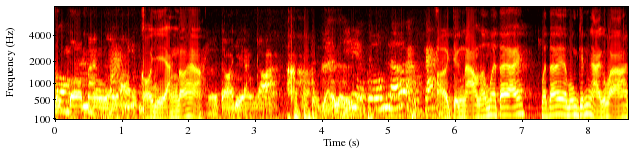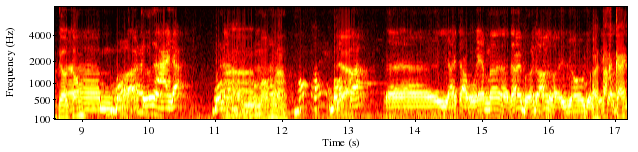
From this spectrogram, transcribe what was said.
Con cơm ăn rồi. có gì ăn đó ha? Rồi cho gì ăn đó. Thì dễ cá ở chừng nào nữa mới tới ấy. Mới tới 49 ngày của bà cơ công à, bữa thứ hai đó. Bữa à, mốt ha. Mốt tới mốt Dạ. đó. À, vợ chồng em là tới bữa đó rồi vô Rồi tắt cái.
